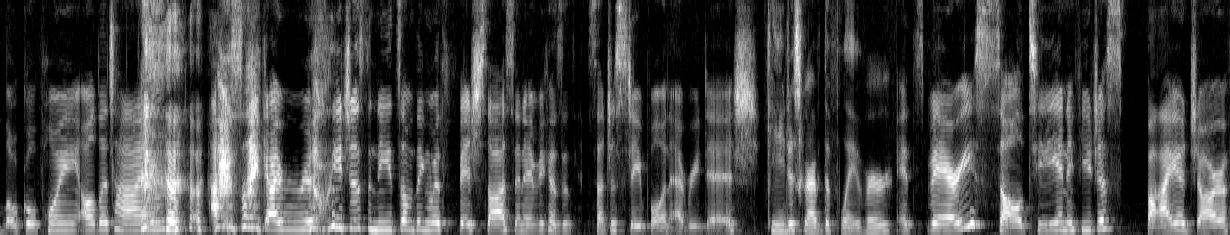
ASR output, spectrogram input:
local point all the time. I was like, I really just need something with fish sauce in it because it's such a staple in every dish. Can you describe the flavor? It's very salty, and if you just buy a jar of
